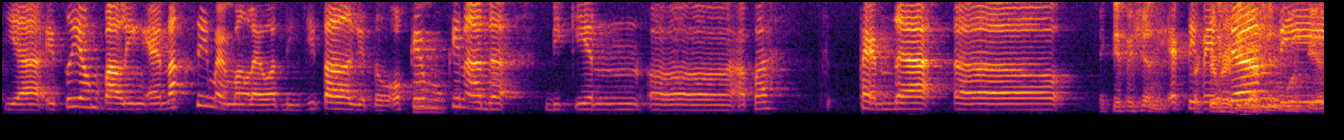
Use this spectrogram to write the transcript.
Yeah. ya itu yang paling enak sih memang lewat digital gitu oke mungkin ada bikin eh, apa tenda eh, Activation. activation booth di ya.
